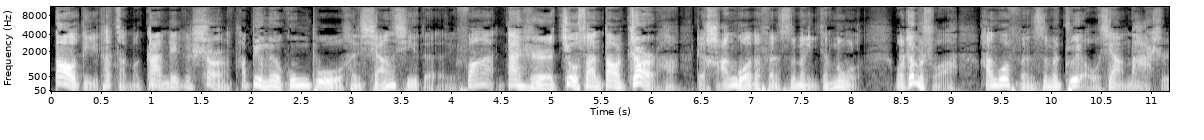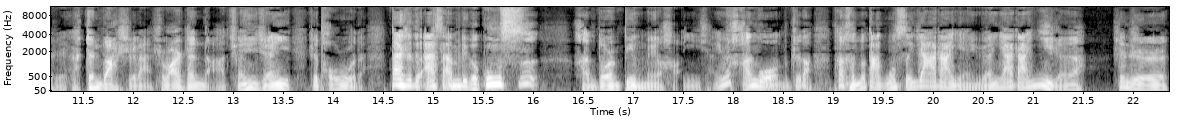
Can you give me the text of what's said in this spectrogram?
到底他怎么干这个事儿？他并没有公布很详细的方案。但是就算到这儿哈，这韩国的粉丝们已经怒了。我这么说啊，韩国粉丝们追偶像那是这个真抓实干，是玩真的啊，全心全意是投入的。但是对 S M 这个公司，很多人并没有好印象，因为韩国我们知道，他很多大公司压榨演员、压榨艺人啊，甚至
